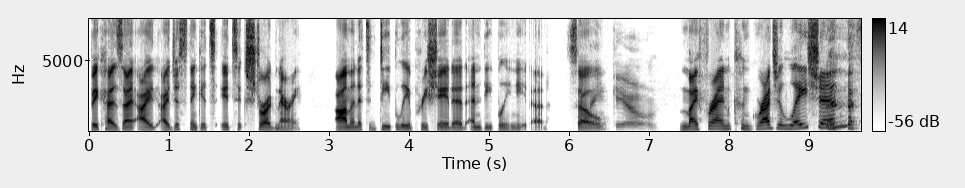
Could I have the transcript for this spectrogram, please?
because I, I I just think it's it's extraordinary, um, and it's deeply appreciated and deeply needed. So, Thank you. my friend, congratulations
